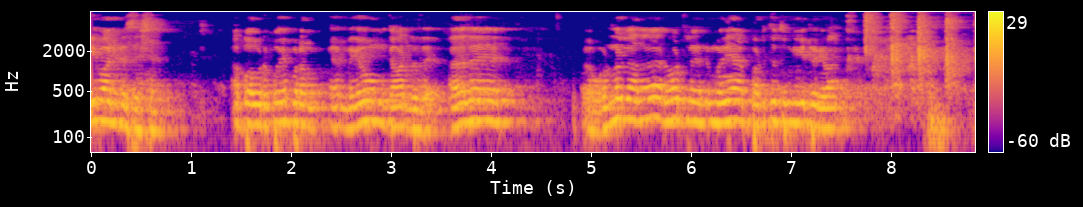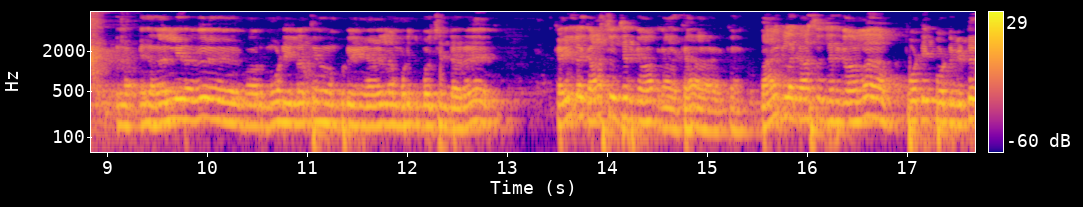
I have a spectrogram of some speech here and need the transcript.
டிமானிட்டைசேஷன் அப்போ ஒரு புகைப்படம் மிகவும் கவர்ந்தது. அதாவது ஒன்றும் இல்லாத ரோட்டில் நிம்மதியாக படுத்து தூங்கிட்டு இருக்கிறான் இந்த- இந்த நள்ளிரவு அவர் மோடி எல்லாத்தையும் அப்படி எல்லாம் முடிஞ்சு போச்சுட்டாரு கையில் காசு வச்சுருக்கான் பேங்க்கில் காசு வச்சிருக்கவங்களாம் போட்டி போட்டுக்கிட்டு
